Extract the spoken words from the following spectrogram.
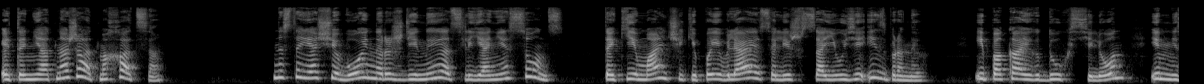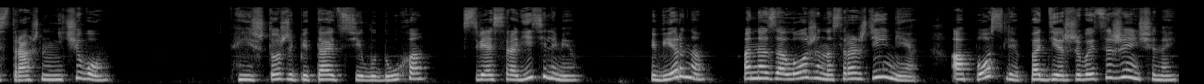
Это не от ножа отмахаться. Настоящие воины рождены от слияния солнц. Такие мальчики появляются лишь в союзе избранных, и пока их дух силен, им не страшно ничего. И что же питает силу духа? Связь с родителями? Верно, она заложена с рождения, а после поддерживается женщиной,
